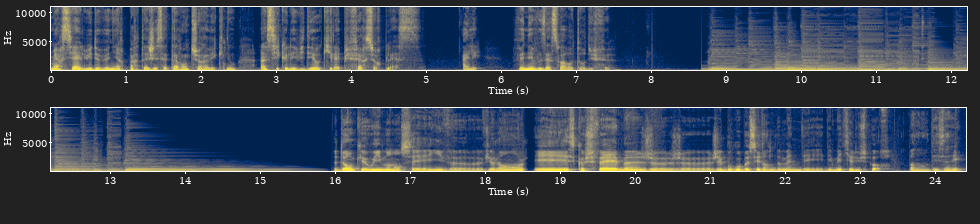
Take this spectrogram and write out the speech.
Merci à lui de venir partager cette aventure avec nous, ainsi que les vidéos qu'il a pu faire sur place. Allez, venez vous asseoir autour du feu. Donc oui, mon nom c'est Yves euh, Violange et ce que je fais, ben, je- je- j'ai beaucoup bossé dans le domaine des, des métiers du sport pendant des années.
